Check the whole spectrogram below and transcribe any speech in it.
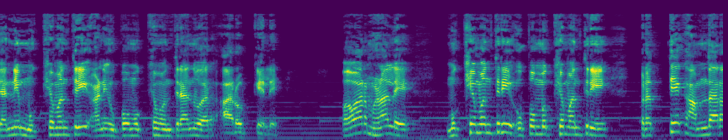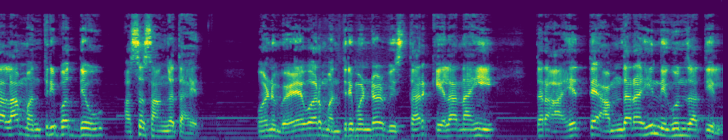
त्यांनी मुख्यमंत्री आणि उपमुख्यमंत्र्यांवर आरोप केले. पवार म्हणाले मुख्यमंत्री उपमुख्यमंत्री प्रत्येक आमदाराला मंत्रीपद देऊ असं सांगत आहेत. पण वेळेवर मंत्रिमंडळ विस्तार केला नाही तर आहेत ते आमदारही निघून जातील.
